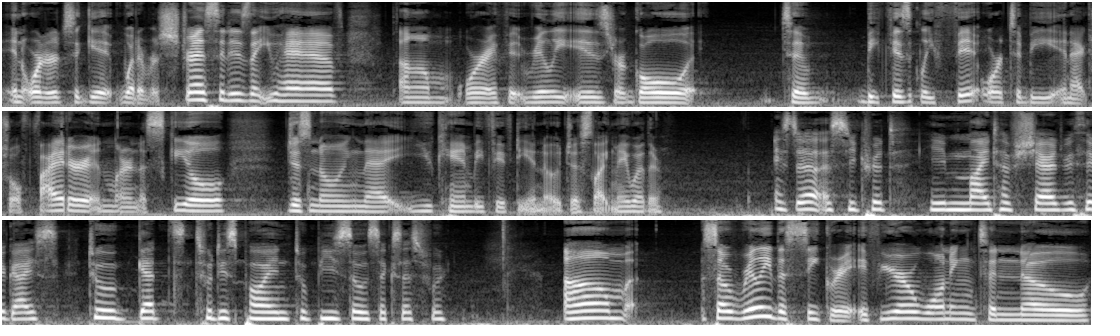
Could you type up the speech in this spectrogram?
in order to get whatever stress it is that you have, um, or if it really is your goal to be physically fit or to be an actual fighter and learn a skill, just knowing that you can be 50 and 0 just like Mayweather. Is there a secret he might have shared with you guys to get to this point to be so successful? Um, so really the secret, if you're wanting to know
